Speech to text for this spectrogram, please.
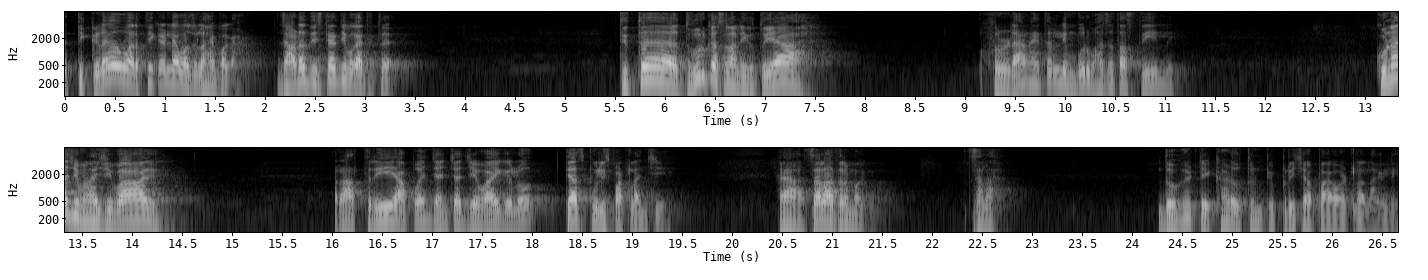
तिकडं वरतीकडल्या बाजूला आहे बघा. झाडं दिसतात ती बघा तिथं. तिथं धूर कसला निघतो या. हुरडा नाहीतर लिंबूर भाजत असतील. कुणाची म्हणायची बाग? रात्री आपण ज्यांच्या जेवाय गेलो त्याच पोलीस पाटलांची. हां चला तर मग. चला. दोघं टेखाड उतरून पिपरीच्या पाय वाटला लागले.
